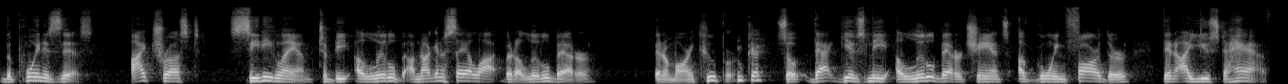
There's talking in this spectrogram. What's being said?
the point is this I trust CeeDee Lamb to be a little, I'm not going to say a lot, but a little better than Amari Cooper. Okay. So that gives me a little better chance of going farther than I used to have.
